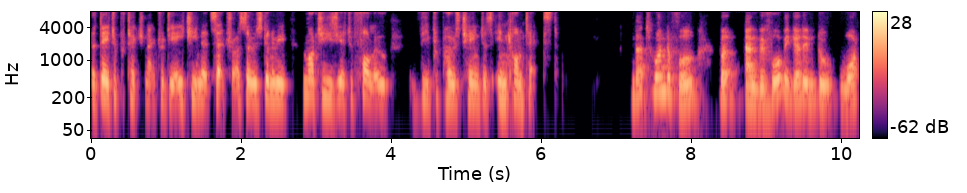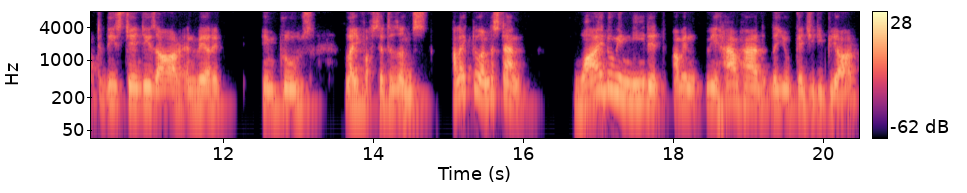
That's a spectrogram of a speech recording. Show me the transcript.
the Data Protection Act 2018, etc. So it's going to be much easier to follow the proposed changes in context. That's wonderful. But and before we get into what these changes are and where it improves life of citizens, I like to understand why do we need it? I mean, we have had the UK GDPR,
